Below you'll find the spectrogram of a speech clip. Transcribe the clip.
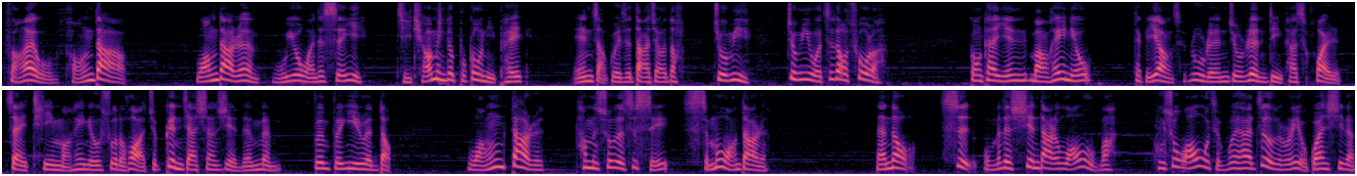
妨碍我黄大王大人无忧丸的生意，几条命都不够你赔！严掌柜则大叫道：“救命！救命！我知道错了。”光看严莽黑牛这个样子，路人就认定他是坏人。再听莽黑牛说的话，就更加相信。人们纷纷议论道：“王大人，他们说的是谁？什么王大人？难道是我们的县大人王五吗？”胡说！王五怎么会和这种人有关系呢？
